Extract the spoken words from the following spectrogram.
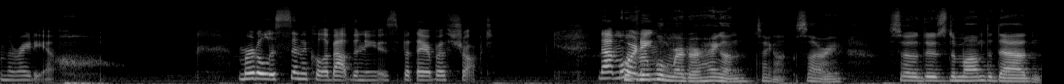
on the radio. Myrtle is cynical about the news, but they are both shocked. That morning, Quadruple murder. Hang on. Hang on. Sorry. So there's the mom, the dad,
